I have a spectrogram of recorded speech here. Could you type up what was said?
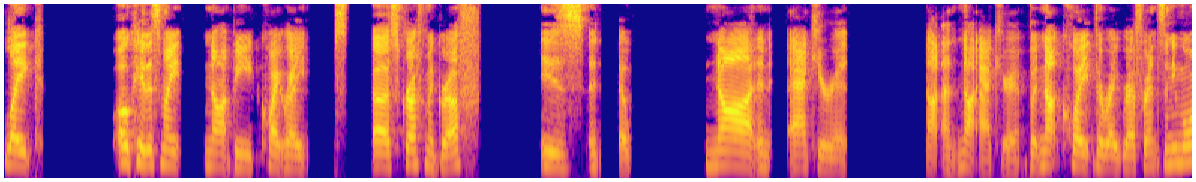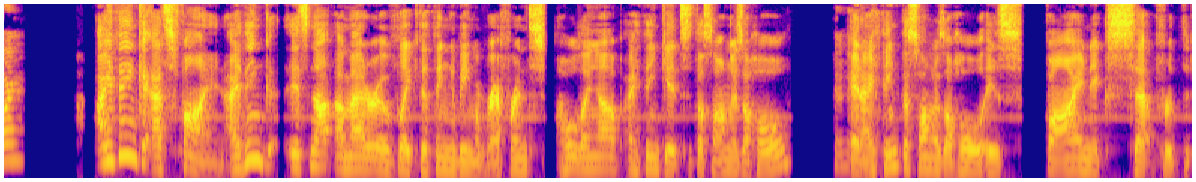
Like, okay, this might not be quite right. Uh, Scruff McGruff is a, a, not an accurate, not uh, not accurate, but not quite the right reference anymore. I think that's fine. I think it's not a matter of like the thing being a reference holding up. I think it's the song as a whole. Mhm. And I think the song as a whole is fine except for the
